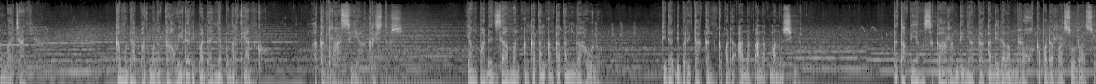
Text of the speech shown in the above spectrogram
membacanya, kamu dapat mengetahui daripadanya pengertianku akan rahasia Kristus yang pada zaman angkatan-angkatan dahulu tidak diberitakan kepada anak-anak manusia tetapi yang sekarang dinyatakan di dalam roh kepada rasul-rasul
